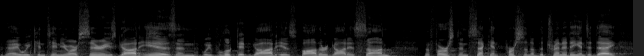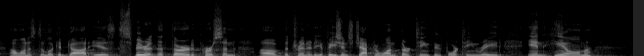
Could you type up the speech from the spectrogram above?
Today we continue our series, God is, and we've looked at God is Father, God is Son, the first and second person of the Trinity. And today I want us to look at God is Spirit, the third person of the Trinity. Ephesians chapter 1, 13 through 14 read, In Him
